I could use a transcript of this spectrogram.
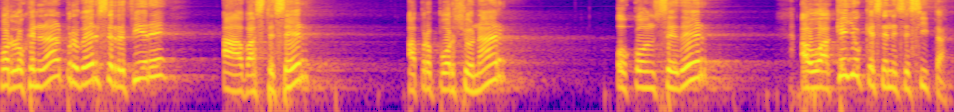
Por lo general, proveer se refiere a abastecer, a proporcionar o conceder o aquello que se necesita.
